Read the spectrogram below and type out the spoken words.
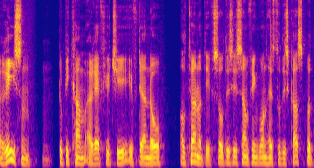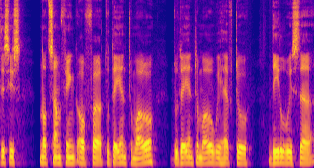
reason to become a refugee if there are no alternatives. So this is something one has to discuss, but this is not something of uh, today and tomorrow. Today and tomorrow we have to deal with uh,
